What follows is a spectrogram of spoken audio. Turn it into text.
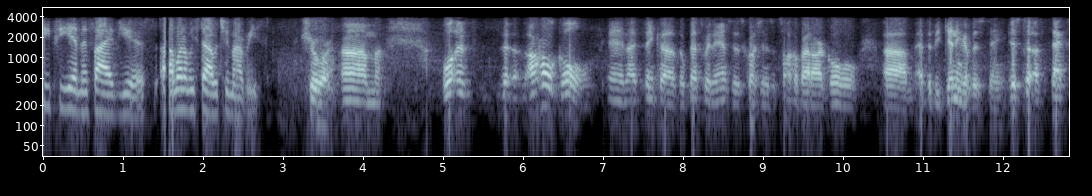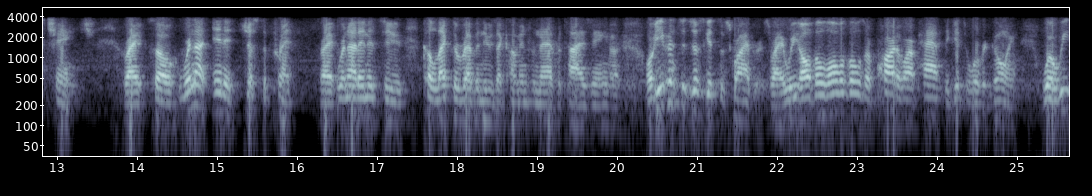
TPM in five years? Uh, why don't we start with you, Maurice? Sure. Um, well, the, our whole goal, and I think uh, the best way to answer this question is to talk about our goal um, at the beginning of this thing, is to affect change, right? So we're not in it just to print, right? We're not in it to collect the revenues that come in from the advertising, or, or even to just get subscribers, right? We, although all of those are part of our path to get to where we're going, where we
